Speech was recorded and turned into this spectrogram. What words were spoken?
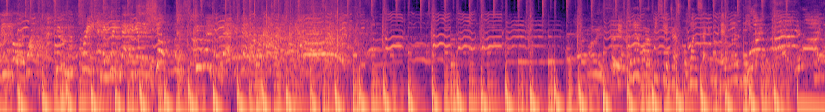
We go one, two, three, and they link back together. Show! You link them back together! Okay, we're gonna borrow a PC address for one second, okay? We're gonna need. What? What?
